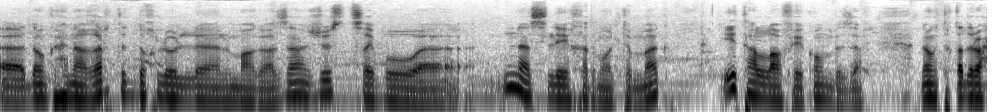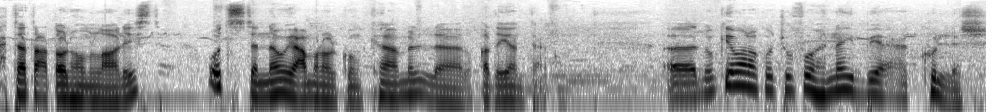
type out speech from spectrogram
donc هنا غير تدخلوا ال magasin juste تصيبوا آه، الناس اللي يخدموا تماك يتهلاو فيكم بزاف. donc تقدروا حتى تعطوا لهم la liste وتستناو يعمروا لكم كامل آه، القضية نتاعكم. donc كيما راكم تشوفوا هنا يبيع كلش.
